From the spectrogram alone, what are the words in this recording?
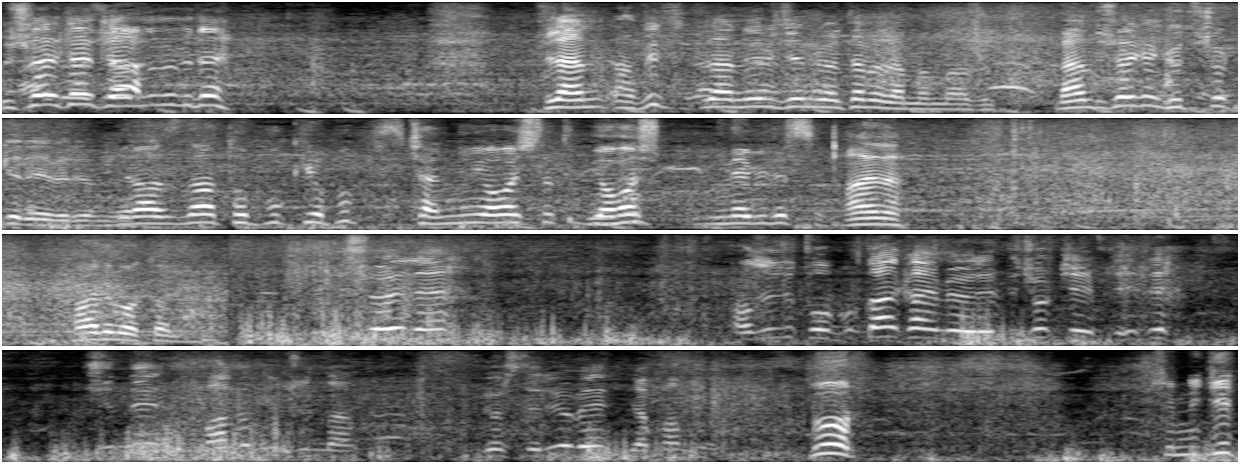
Düşerken kendimi bir de fren, hafif frenleyebileceğim bir yöntem öğrenmem lazım. Ben düşerken götü çok geriye veriyorum. Biraz. Biraz daha topuk yapıp kendini yavaşlatıp yavaş inebilirsin. Aynen. Hadi bakalım. Şöyle. Az önce topuktan kaymayı öğretti. Çok keyifliydi. Şimdi parmak ucundan gösteriyor ve yapamıyor. Dur. Şimdi git.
